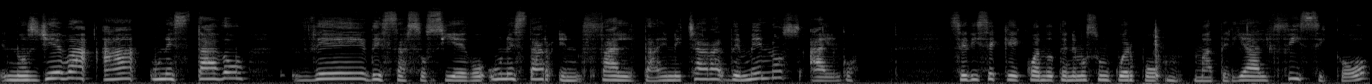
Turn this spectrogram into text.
nos lleva a un estado de desasosiego, un estar en falta, en echar de menos algo. Se dice que cuando tenemos un cuerpo material físico,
